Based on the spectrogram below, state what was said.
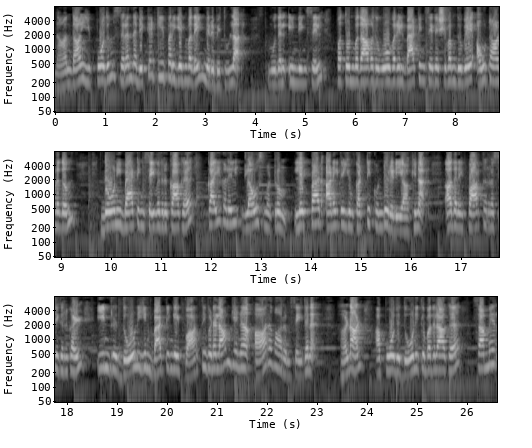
நான் தான் இப்போதும் சிறந்த விக்கெட் கீப்பர் என்பதை நிரூபித்துள்ளார். முதல் இன்னிங்ஸில் பத்தொன்பதாவது ஓவரில் பேட்டிங் செய்த சிவம் துபே அவுட் ஆனதும் தோனி பேட்டிங் செய்வதற்காக கைகளில் கிளவுஸ் மற்றும் லெக் பேட் அனைத்தையும் கட்டிக்கொண்டு ரெடியாக்கினார் அதனை பார்த்த ரசிகர்கள் இன்று தோனியின் பேட்டிங்கை பார்த்து விடலாம் என ஆரவாரம் செய்தனர். ஆனால் அப்போது தோனிக்கு பதிலாக சமீர்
